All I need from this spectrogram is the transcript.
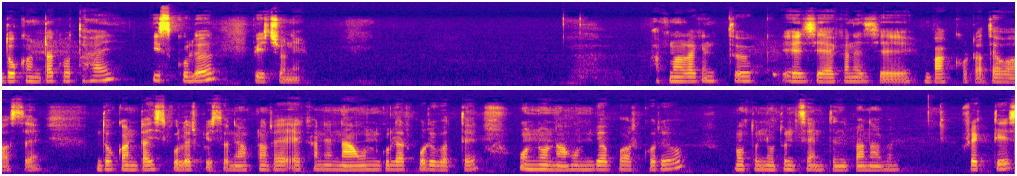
দোকানটা কোথায়? স্কুলের পিছনে। আপনারা কিন্তু এই যে এখানে যে বাক্যটা দেওয়া আছে দোকানটা স্কুলের পিছনে। আপনারা এখানে নাউনগুলোর পরিবর্তে অন্য নাউন ব্যবহার করেও নতুন নতুন সেন্টেন্স বানাবেন। প্র্যাকটিস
